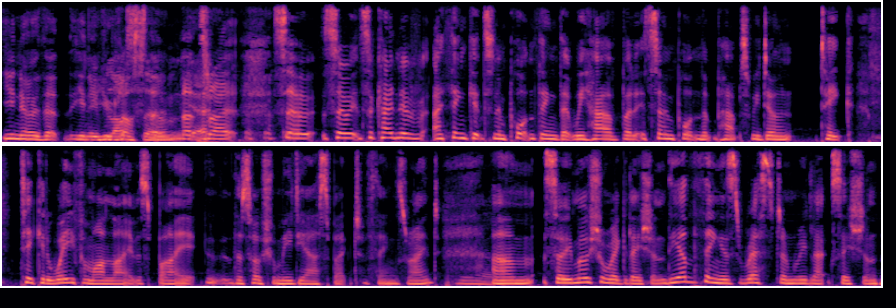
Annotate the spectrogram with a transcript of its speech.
you know that you know You've you've, lost lost, them. them, That's yeah. right. So, so it's a kind of. I think it's an important thing that we have, but it's so important that perhaps we don't take take it away from our lives by the social media aspect of things, right? Yeah. Um, so emotional regulation. The other thing is rest and relaxation.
